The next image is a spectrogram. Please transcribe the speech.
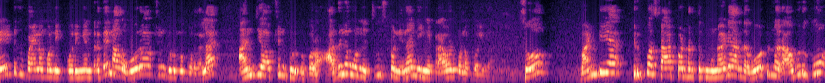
ரேட்டுக்கு பயணம் பண்ணி போகிறீங்கன்றதே நாங்கள் ஒரு ஆப்ஷன் கொடுக்க போகிறதில்ல அஞ்சு ஆப்ஷன் கொடுக்க போகிறோம் அதில் ஒன்று சூஸ் பண்ணி தான் நீங்கள் ட்ராவல் பண்ண போகிறீங்க ஸோ வண்டியை ட்ரிப்பை ஸ்டார்ட் பண்ணுறதுக்கு முன்னாடி அந்த ஓட்டுநர் அவருக்கும்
